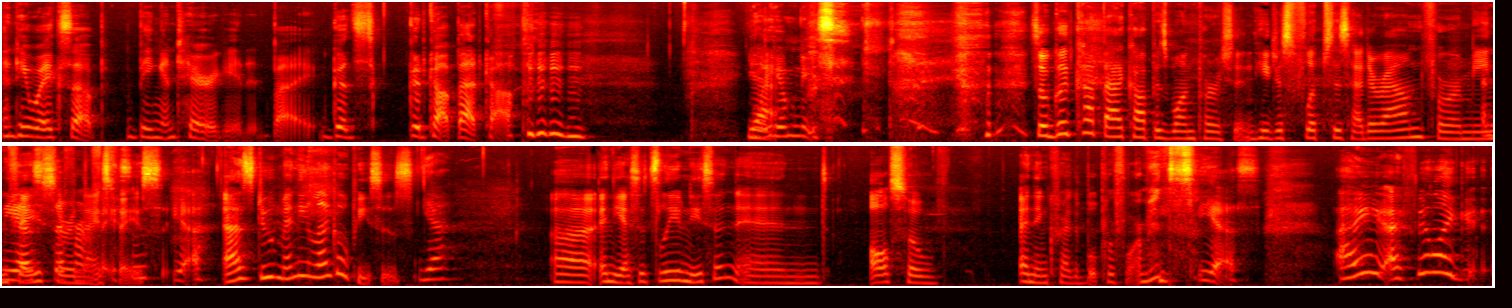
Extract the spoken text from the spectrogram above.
And he wakes up being interrogated by good good cop, bad cop. Yeah. Liam Neeson. So good cop, bad cop is one person. He just flips his head around for a mean and he has face or a nice faces. face. Yeah. As do many Lego pieces. Yeah. Uh, and yes, it's Liam Neeson, and also an incredible performance. Yes. I I feel like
